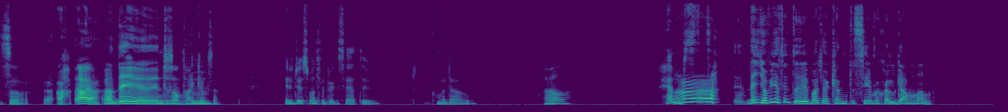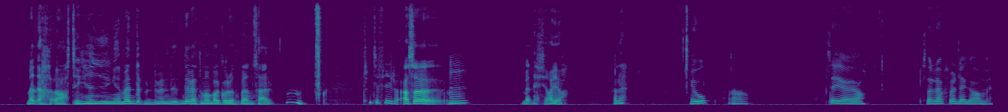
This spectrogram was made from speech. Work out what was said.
så, ja, ja, ja det är en intressant tanke Mm. också. Är det du som alltid brukar säga att du kommer dö ung? Ja. Hemskt. Ah, nej jag vet inte, det är bara att jag kan inte se mig själv gammal. Men ja, det kan ju ingen, men men det vet man bara går runt med en så här, hmm, 34, alltså, Mm. men ja ja. Jo, ja. det gör jag. Så där får du lägga av med.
